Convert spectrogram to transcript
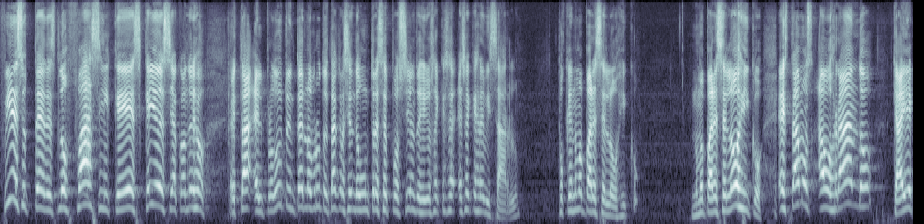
fíjense ustedes lo fácil que es, que yo decía cuando dijo, está, el Producto Interno Bruto está creciendo un 13%, dije yo, que eso hay que revisarlo, porque no me parece lógico, no me parece lógico. Estamos ahorrando que ahí es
